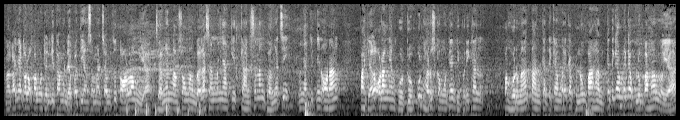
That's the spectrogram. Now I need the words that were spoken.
Makanya kalau kemudian kita mendapati yang semacam itu tolong ya, jangan langsung membalasan menyakitkan. Senang banget sih menyakitin orang, padahal orang yang bodoh pun harus kemudian diberikan penghormatan ketika mereka belum paham. Ketika mereka belum paham loh ya.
